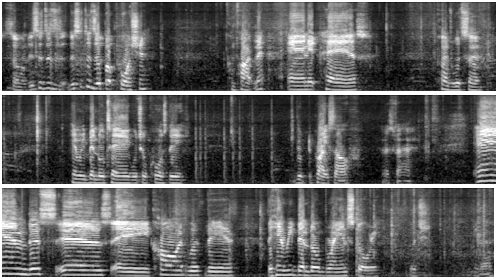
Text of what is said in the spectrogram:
So this is the this is the zip up portion compartment, and it has comes with some Henri Bendel tag, which of course they ripped the price off. That's fine. And this is a card with their the Henri Bendel brand story, which you know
